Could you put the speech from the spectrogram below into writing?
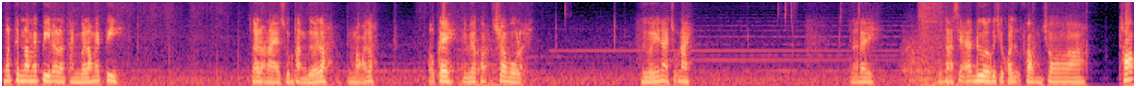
mất thêm 5 FP nữa là thành 15 FP giai đoạn này xuống thẳng dưới rồi không nói rồi. Ok thì bây giờ các bạn travel lại dưới này chỗ này. Ra đây. Chúng ta sẽ đưa cái chìa khóa dự phòng cho top.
